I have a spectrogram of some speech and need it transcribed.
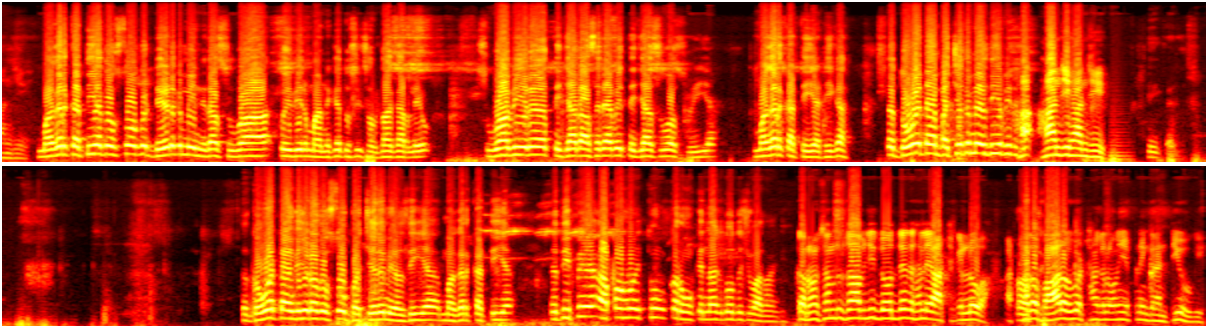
ਹਾਂਜੀ। ਮਗਰ ਕੱਟੀ ਆ ਦੋਸਤੋ ਕੋਈ ਡੇਢ ਕੁ ਮਹੀਨੇ ਦਾ ਸੂਆ ਕੋਈ ਵੀਰ ਮੰਨ ਕੇ ਤੁਸੀਂ ਸੌਦਾ ਕਰ ਲਿਓ। ਸੂਆ ਵੀਰ ਤੀਜਾ ਦੱਸ ਰਿਹਾ ਵੀ ਤੀਜਾ ਸੂਆ ਸੂਈ ਆ ਮਗਰ ਕੱਟੀ ਆ ਠੀਕ ਆ। ਤੇ ਦੋਵੇਂ ਟਾਈਮ ਬੱਚੇ ਤੇ ਮਿਲਦੀ ਆ ਵੀਰ? ਹਾਂਜੀ ਹਾਂਜੀ। ਠੀਕ ਹੈ ਜੀ। ਤੇ ਦੋਵੇਂ ਟੰਗ ਜਿਹੜਾ ਦੋਸਤੋ ਬੱਚੇ ਤੇ ਮਿਲਦੀ ਆ ਮਗਰ ਕੱਟੀ ਆ। ਤੇ ਦੀਪੇ ਆਪਾਂ ਹੁਣ ਇੱਥੋਂ ਘਰੋਂ ਕਿੰਨਾ ਕੁ ਦੁੱਧ ਚਵਾ ਦਾਂਗੇ? ਘਰੋਂ ਸੰਧੂ ਸਾਹਿਬ ਜੀ ਦੁੱਧ ਦੇ ਥੱਲੇ 8 ਕਿਲੋ ਆ। 8 ਤੋਂ ਬਾਹਰ ਹੋਊ 8 ਕਿਲੋ ਦੀ ਆਪਣੀ ਗਾਰੰਟੀ ਹੋਊਗੀ।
